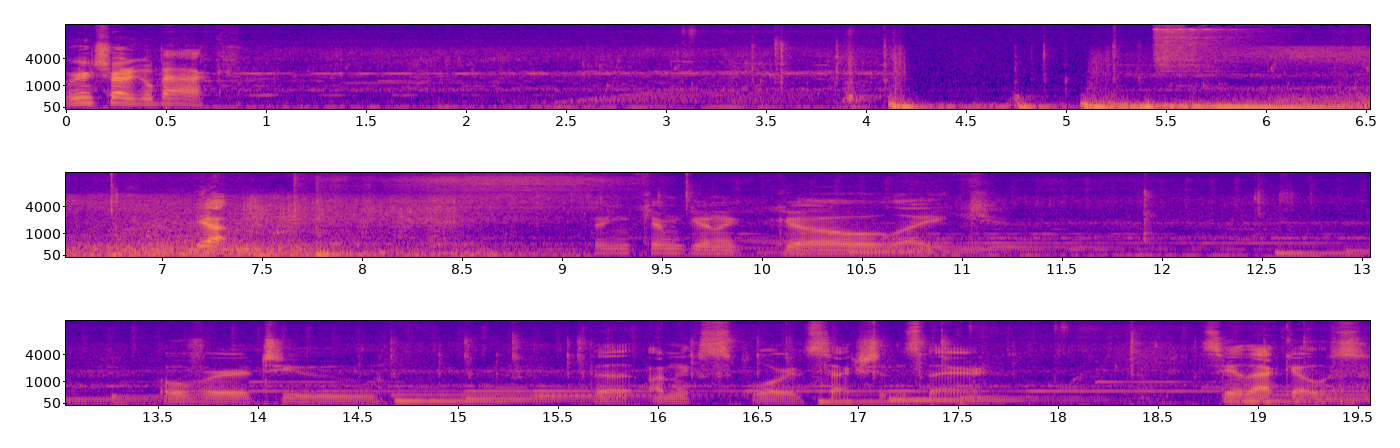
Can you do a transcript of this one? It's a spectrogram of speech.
We're gonna try to go back. Yeah. think I'm gonna go, like, over to the unexplored sections there. See how that goes.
